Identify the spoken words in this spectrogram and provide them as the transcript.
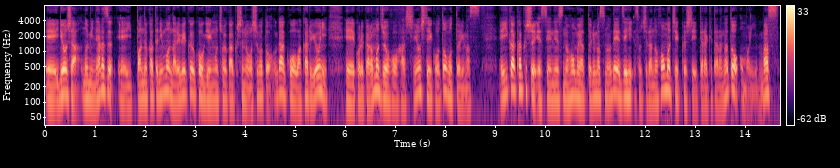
え医療者のみならず、え一般の方にもなるべく、こう、言語聴覚士のお仕事が、こう、わかるように、えこれからも情報発信をしていこうと思っております。え以下各種 SNS の方もやっておりますので、ぜひそちらの方もチェックしていただけたらなと思います。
